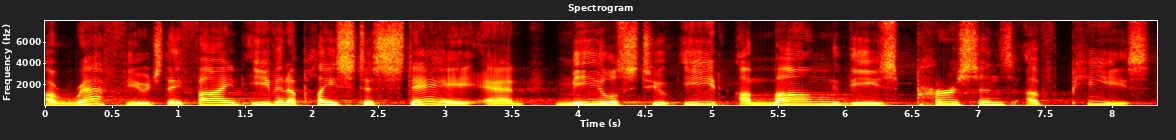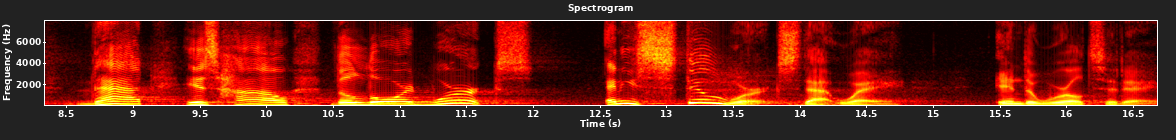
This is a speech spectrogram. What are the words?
a refuge. They find even a place to stay and meals to eat among these persons of peace. That is how the Lord works. And He still works that way in the world today.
